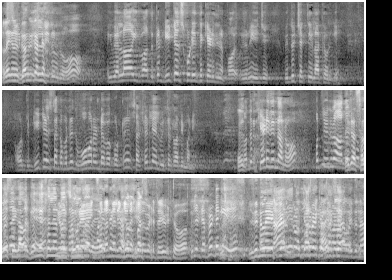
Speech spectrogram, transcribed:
ಅಲ್ಲ, ಈಗ ನೀವು ಗಂಗಾ ಕಲ್ಯಾಣ- ಇವೆಲ್ಲ ಇದು ಅದಕ್ಕೆ ಡೀಟೇಲ್ಸ್ ಕೊಡಿ ಅಂತ ಕೇಳಿದ್ದೀನಪ್ಪ ಇವ್ರು ಈ ಜಿ- ವಿದ್ಯುತ್ ಶಕ್ತಿ ಇಲಾಖೆಯವ್ರಿಗೆ ಅವ್ರಿಗೆ ಡೀಟೇಲ್ಸ್ ತಗೊಬಂದ್ರೆ ಓವರ್ ಅಂಡ್ ಎಬ ಕೊಟ್ಟರೆ ಸಟನ್ಲಿ ಅಲ್ಲಿ ವಿತ್ ಡ್ರಾ ದಿ ಮನಿ ಅದನ್ನು ಕೇಳಿದ್ದೀನಿ ನಾನು ಮತ್ತು ಇದ್ರ ಈಗ ಆದಷ್ಟು ಸದಸ್ಯ ಈಗ ಬೇಗ ಅವ್ರು ಗಂಗಾ ಮಾಡಕ್ಕೆ- ಕಲ್ಯಾಣ ಬಗ್ಗೆ ಕೇಳಿದ್ದಾರೆ. ದಯವಿಟ್ಟು ಇಲ್ಲ ಡೆಫಿನೆಟ್ ಆಗಿ ಇದನ್ನೆಲ್ಲ ಕೇಳಿಸ್ಕೊಂಡು ಇದನ್ನ.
